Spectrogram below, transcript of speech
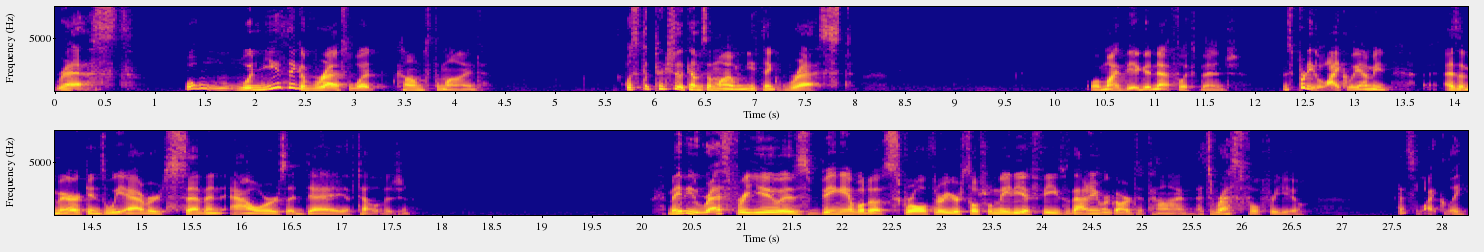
rest. Well, when you think of rest, what comes to mind? What's the picture that comes to mind when you think rest? Well, it might be a good Netflix binge. It's pretty likely. I mean, as Americans, we average seven hours a day of television. Maybe rest for you is being able to scroll through your social media feeds without any regard to time. That's restful for you. That's likely.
